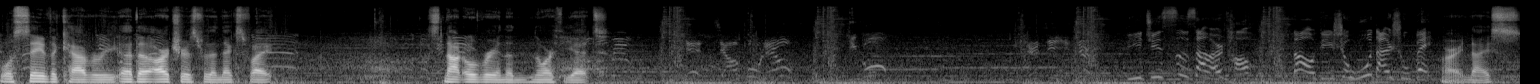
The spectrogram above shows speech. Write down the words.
We'll save the cavalry, uh, the archers for the next fight. It's not over in the north yet. Alright, nice.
